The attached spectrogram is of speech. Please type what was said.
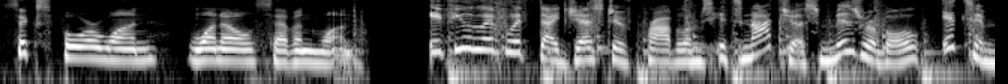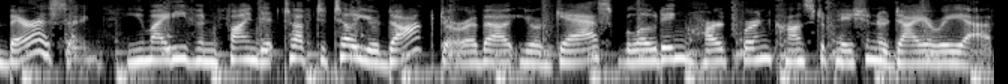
641 1071. If you live with digestive problems, it's not just miserable, it's embarrassing. You might even find it tough to tell your doctor about your gas, bloating, heartburn, constipation, or diarrhea.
